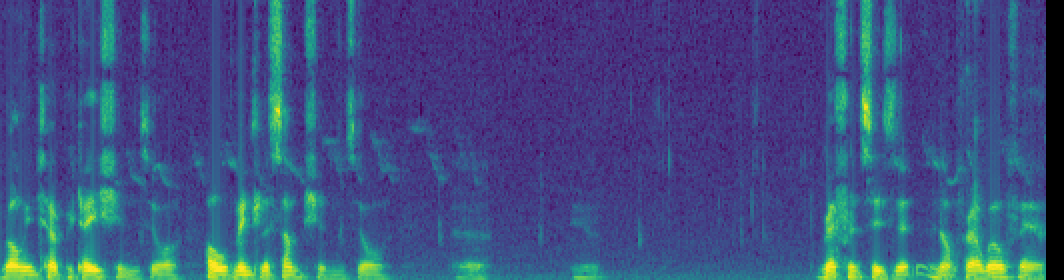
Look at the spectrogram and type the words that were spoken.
wrong interpretations or old mental assumptions or uh, you know, references that are not for our welfare.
